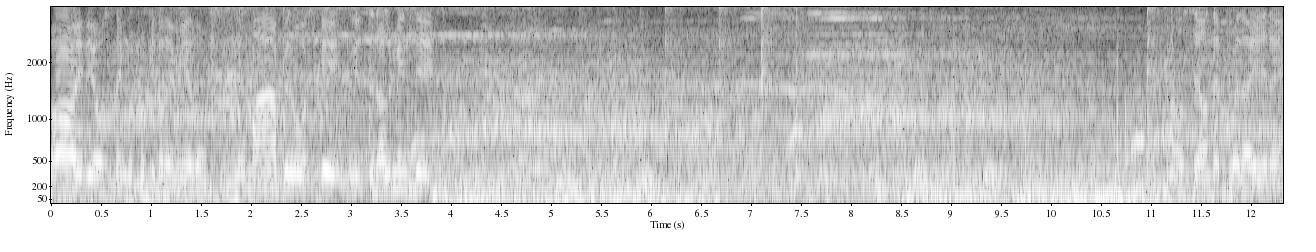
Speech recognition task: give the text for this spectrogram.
Ay, Dios, tengo un poquito de miedo. No más, pero es que literalmente... No sé a dónde pueda ir, ¿eh?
